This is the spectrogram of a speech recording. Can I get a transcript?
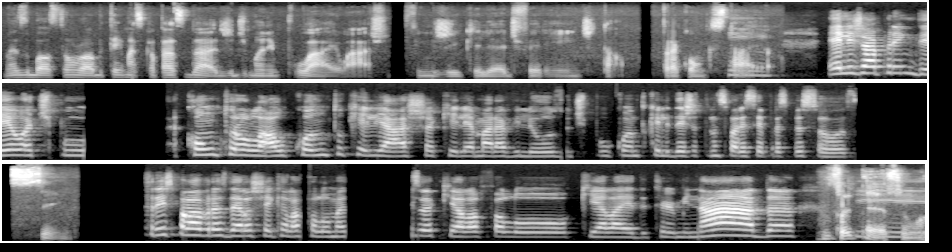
mas o Boston Rob tem mais capacidade de manipular, eu acho. Fingir que ele é diferente e tal, para conquistar Sim. ela. Ele já aprendeu a, tipo, controlar o quanto que ele acha que ele é maravilhoso, tipo, o quanto que ele deixa transparecer para as pessoas. Sim. Três palavras dela, achei que ela falou mais que ela falou que ela é determinada. Foi que, péssimo.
